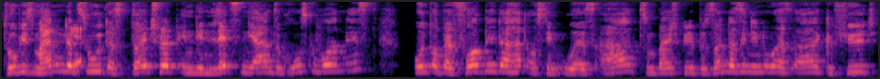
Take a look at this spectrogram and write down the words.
Tobis Meinung dazu, ja. dass Deutschrap in den letzten Jahren so groß geworden ist und ob er Vorbilder hat aus den USA, zum Beispiel besonders in den USA, gefühlt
